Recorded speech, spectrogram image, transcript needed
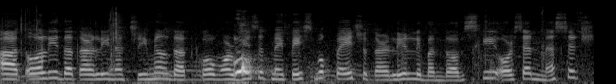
at oli.arlene at gmail.com or visit my Facebook page at Arlene Lewandowski or send message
